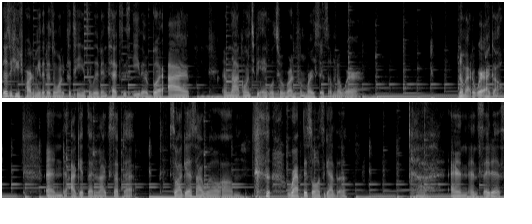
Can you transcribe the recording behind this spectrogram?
there's a huge part of me that doesn't want to continue to live in Texas either. But I am not going to be able to run from racism nowhere no matter where I go. And I get that and I accept that. So I guess I will um, wrap this all together uh, and and say this.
